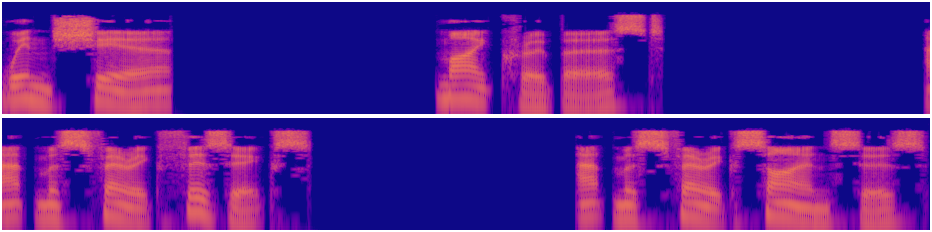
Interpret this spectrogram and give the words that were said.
Wind shear. Microburst. Atmospheric physics. Atmospheric sciences.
